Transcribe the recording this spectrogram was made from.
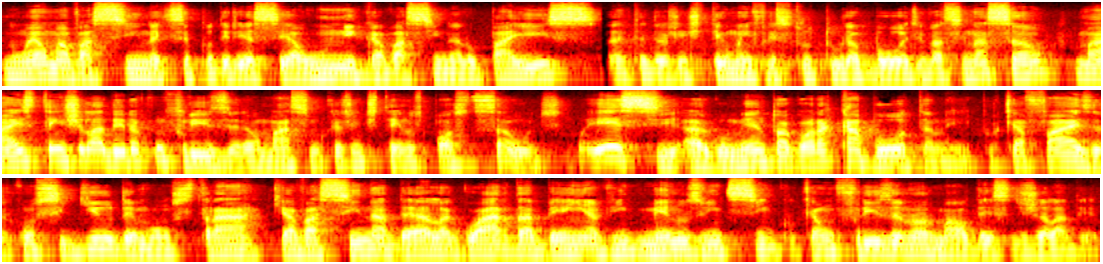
não é uma vacina que você poderia ser a única vacina no país, entendeu? A gente tem uma infraestrutura boa de vacinação, mas tem geladeira com freezer, é o máximo que a gente tem nos postos de saúde. Esse argumento agora acabou também, porque a Pfizer conseguiu demonstrar que a vacina dela guarda bem a 20, menos 25, que é um freezer normal desse de geladeira.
